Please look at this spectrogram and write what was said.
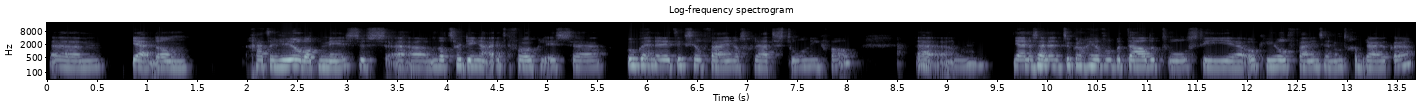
um, ja, dan gaat er heel wat mis. Dus om dat soort dingen uit te vogelen is Google Analytics heel fijn als gratis tool in ieder geval. Ja. Um, ja, en dan zijn er natuurlijk nog heel veel betaalde tools die ook heel fijn zijn om te gebruiken.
